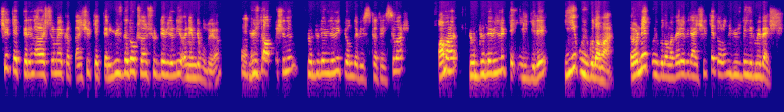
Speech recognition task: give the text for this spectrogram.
şirketlerin araştırmaya katılan şirketlerin yüzde doksanı sürdürülebilirliği önemli buluyor. Yüzde altmışının sürdürülebilirlik yolunda bir stratejisi var. Ama sürdürülebilirlikle ilgili iyi uygulama, örnek uygulama verebilen şirket oranı yüzde yirmi beş.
